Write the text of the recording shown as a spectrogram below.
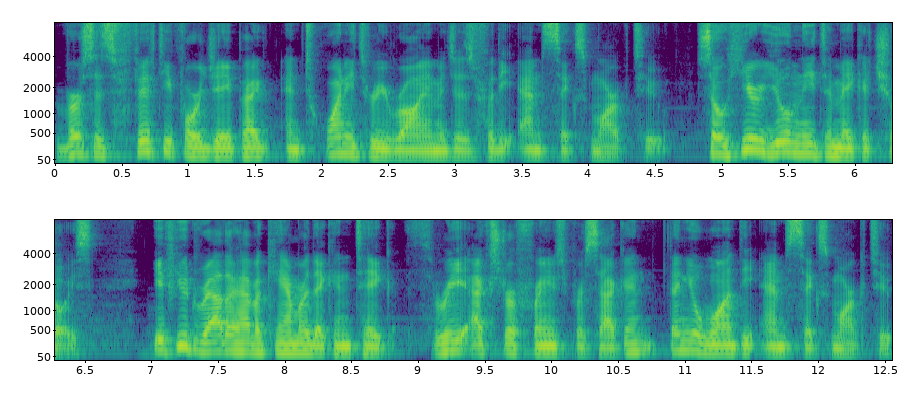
versus 54 JPEG and 23 RAW images for the M6 Mark II. So here you'll need to make a choice. If you'd rather have a camera that can take 3 extra frames per second, then you'll want the M6 Mark II.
